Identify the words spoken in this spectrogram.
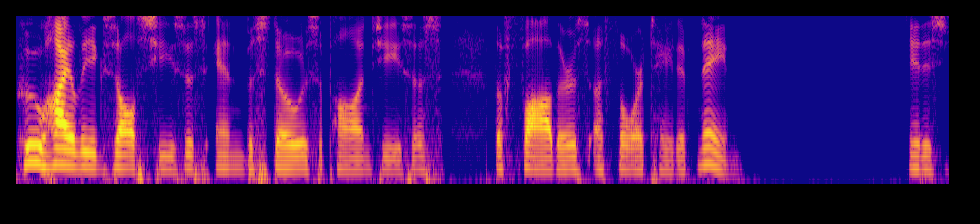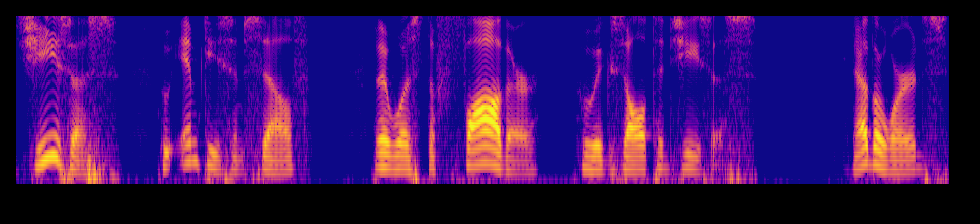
who highly exalts Jesus and bestows upon Jesus the Father's authoritative name. It is Jesus who empties himself, but it was the Father who exalted Jesus. In other words,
